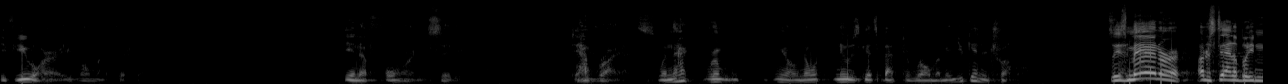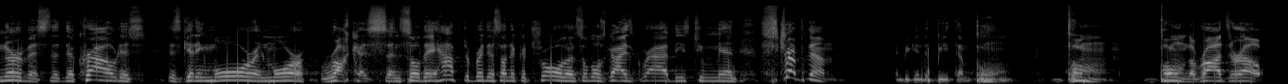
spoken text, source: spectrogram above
if you are in a foreign city to have riots. When that you know, news gets back to Rome, I mean, you get in trouble. So these men are understandably nervous that the crowd is, is getting more and more raucous, and so they have to bring this under control. And so those guys grab these two men, strip them, and begin to beat them. Boom, boom, boom. The rods are out.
